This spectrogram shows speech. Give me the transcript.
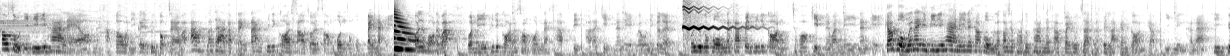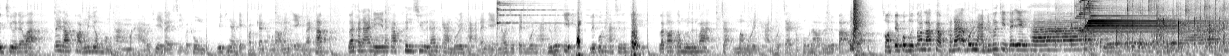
เข้าสู่ EP ที่ 5 แล้วนะครับก็วันนี้ก็อย่าเพิ่งตกใจว่าอ้าวระดากับแต่งตั้งพิธีกรสาวสวย 2 คนของผมไปไหนนะครับก็จะบอกเลยว่าวันนี้พิธีกรทั้งสองคนนะครับติดภารกิจนั่นเอง แล้ววันนี้ก็เลยมาอยู่กับผมนะครับเป็นพิธีกรเฉพาะกิจในวันนี้นั่นเองครับผมใน EP ที่ 5 นี้นะครับผมแล้วก็จะพาทุกท่านนะครับไปรู้จักและเป็นรักกันก่อนกับอีกหนึ่งคณะที่ขึ้นชื่อได้ว่าได้รับความนิยมของทางมหาวิทยาลัยศรีปทุมวิทยาเขตขอนแก่นของเรานั่นเองนะครับและคณะนี้นะครับขึ้นชื่อด้านการบริหารนั่นเองไม่ว่าจะเป็นบริหารธุรกิจ หรือบริหารเศรษฐกิจ แล้วก็ต้องรู้กันว่าจะมาบริหารหัวใจของพวกเราด้วยหรือเปล่า ก็ขอเสียงปรบมือต้อนรับกับคณะบริหารธุรกิจนั่นเองครับ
